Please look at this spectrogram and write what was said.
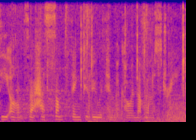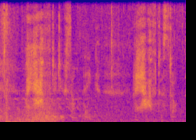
the answer has something to do with Himiko and that monastery. I have to do something. I have to stop this.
